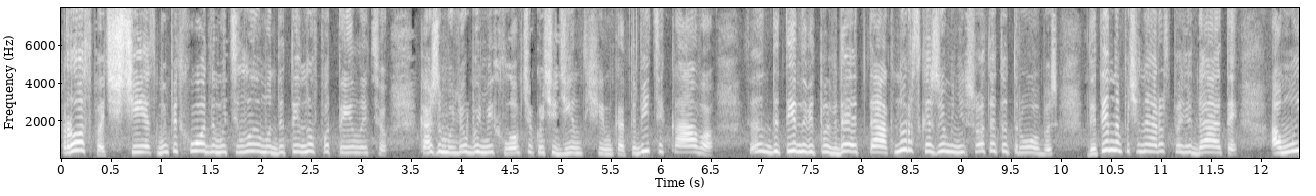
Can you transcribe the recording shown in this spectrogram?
розпач щез. Ми підходимо, цілуємо дитину в потилицю, кажемо, любий мій хлопчику чи дівчинка, тобі цікаво. Дитина відповідає так. Ну розкажи мені, що ти тут робиш. Дитина починає розповідати. А ми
